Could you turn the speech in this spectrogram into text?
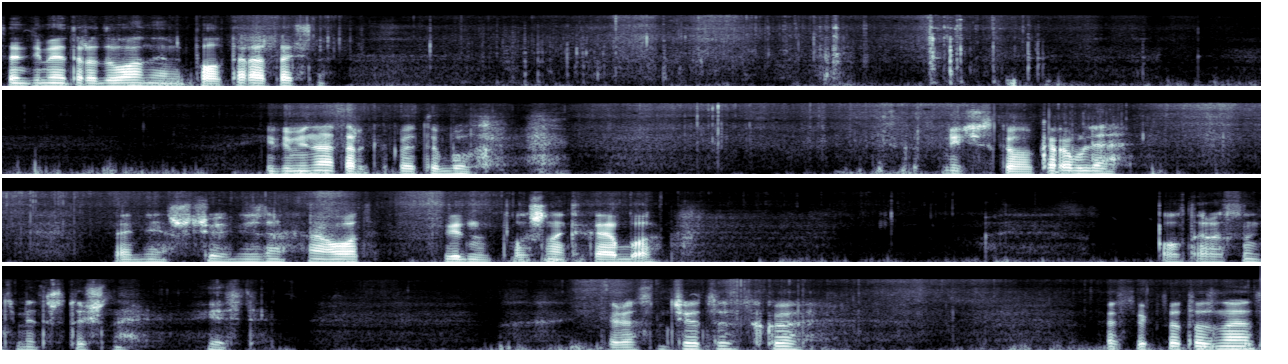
сантиметра два, наверное, полтора точно. Иллюминатор какой-то был. С космического корабля. Да не, что, не знаю. А вот, видно толщина какая была. Полтора сантиметра точно есть. Интересно, что это такое? Если кто-то знает,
